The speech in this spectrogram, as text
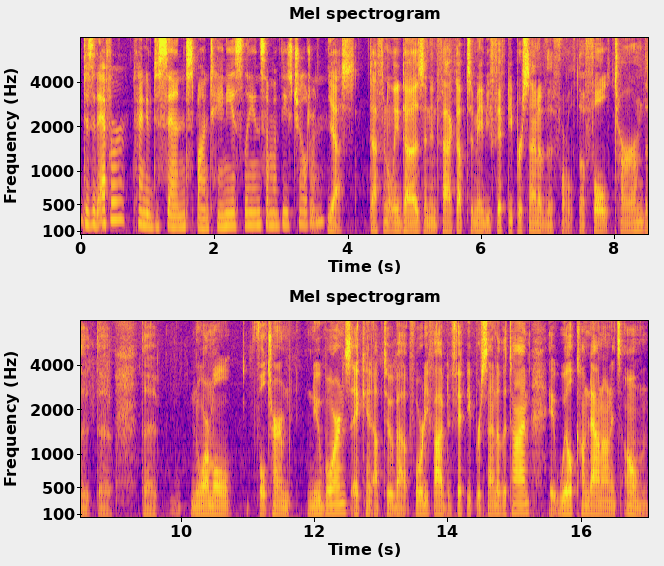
does it ever kind of descend spontaneously in some of these children? Yes, definitely does, and in fact, up to maybe fifty percent of the full, the full term, the the the normal full term newborns, it can up to about forty five to fifty percent of the time, it will come down on its own.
